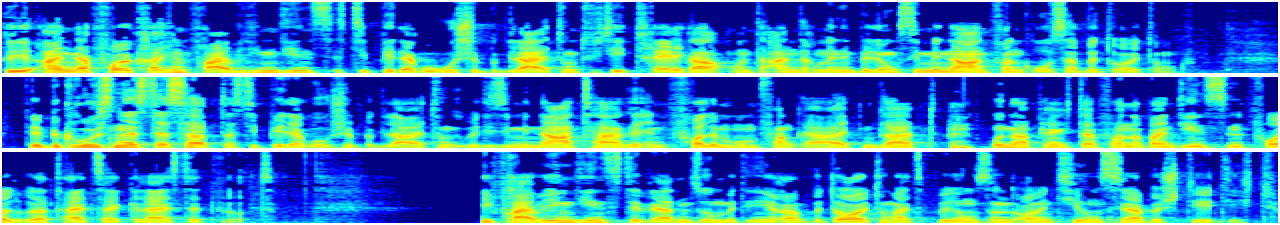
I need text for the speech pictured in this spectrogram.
Für einen erfolgreichen Freiwilligendienst ist die pädagogische Begleitung durch die Träger unter anderem in den Bildungsseminaren von großer Bedeutung. Wir begrüßen es deshalb, dass die pädagogische Begleitung über die Seminartage in vollem Umfang erhalten bleibt, unabhängig davon, ob ein Dienst in Voll- oder Teilzeit geleistet wird. Die Freiwilligendienste werden somit in ihrer Bedeutung als Bildungs- und Orientierungsjahr bestätigt.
